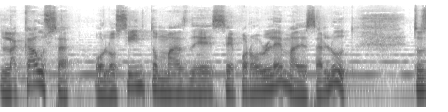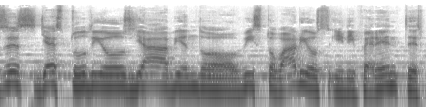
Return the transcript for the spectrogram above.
la causa o los síntomas de ese problema de salud. Entonces ya estudios, ya habiendo visto varios y diferentes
